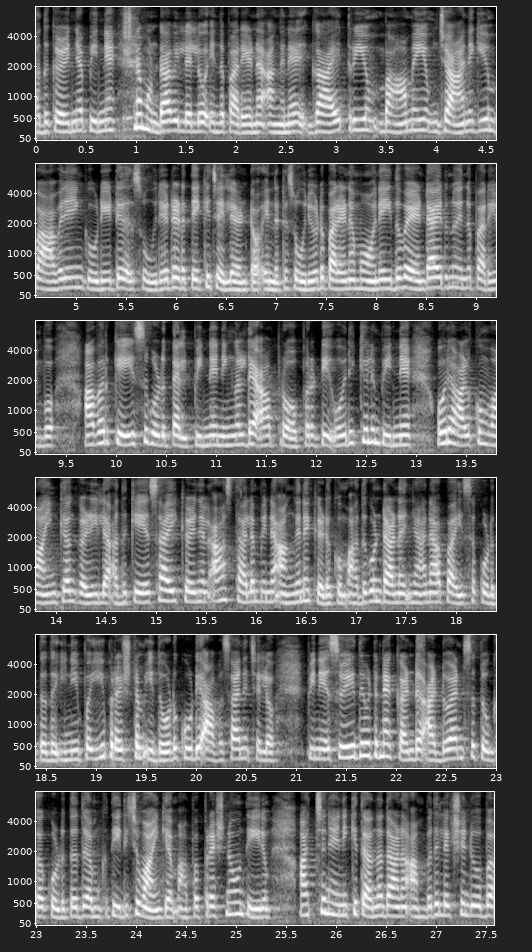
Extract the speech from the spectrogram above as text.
അത് കഴിഞ്ഞാൽ പിന്നെ പ്രശ്നമുണ്ടാവില്ലല്ലോ എന്ന് പറയണ. അങ്ങനെ ഗായത്രിയും ഭാമയും ജാനകിയും ഭാവനയും കൂടിയിട്ട് സൂര്യയുടെ അടുത്തേക്ക് ചെല്ലുകയാണ് കേട്ടോ എന്നിട്ട് സൂര്യയോട് പറയണ മോനെ ഇത് വേണ്ടായിരുന്നു എന്ന് പറയുമ്പോൾ അവർ കേസ് കൊടുത്താൽ പിന്നെ നിങ്ങളുടെ ആ പ്രോപ്പർട്ടി ഒരിക്കലും പിന്നെ ഒരാൾക്കും വാങ്ങിക്കാൻ കഴിയില്ല. അത് കേസായി കഴിഞ്ഞാൽ ആ സ്ഥലം പിന്നെ അങ്ങനെ കിടക്കും. അതുകൊണ്ടാണ് ഞാൻ ആ പൈസ കൊടുത്തത്. ഇനിയിപ്പോൾ ഈ പ്രശ്നം ഇതോടുകൂടി അവസാനിച്ചല്ലോ. പിന്നെ സ്വേതുവിട്ടനെ കണ്ട് അഡ്വാൻസ് തുക കൊടുത്തത് നമുക്ക് തിരിച്ചു വാങ്ങിക്കാം. അപ്പോൾ പ്രശ്നവും തീരും. അച്ഛൻ എനിക്ക് തന്നതാണ് അമ്പത് ലക്ഷം രൂപ.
